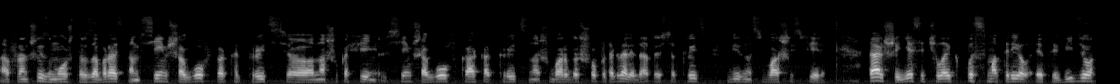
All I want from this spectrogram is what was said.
а, франшизы может разобрать там 7 шагов, как открыть а, нашу кофейню, или 7 шагов, как открыть наш барбершоп и так далее, да, то есть открыть бизнес в вашей сфере. Дальше, если человек посмотрел это видео,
